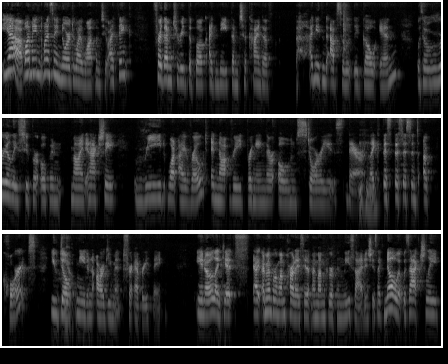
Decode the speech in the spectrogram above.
Yeah, well, I mean, when I say nor do I want them to, I think for them to read the book, I need them to kind of, I need them to absolutely go in with a really super open mind and actually read what I wrote and not read bringing their own stories there. Mm-hmm. Like this, this isn't a court. You don't yeah. need an argument for everything. You know, like it's, I, I remember one part I say that my mom grew up in Leaside and she's like, no, it was actually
